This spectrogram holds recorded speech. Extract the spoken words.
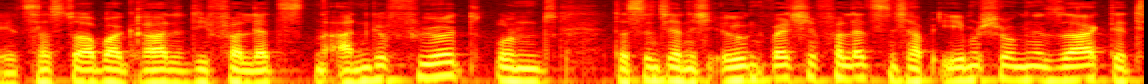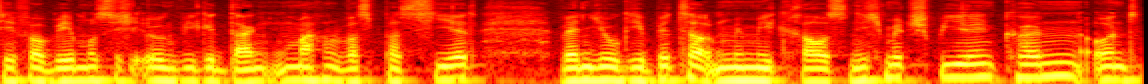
Jetzt hast du aber gerade die Verletzten angeführt und das sind ja nicht irgendwelche Verletzten. Ich habe eben schon gesagt, der TVB muss sich irgendwie Gedanken machen, was passiert, wenn Yogi Bitter und Mimi Kraus nicht mitspielen können. Und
